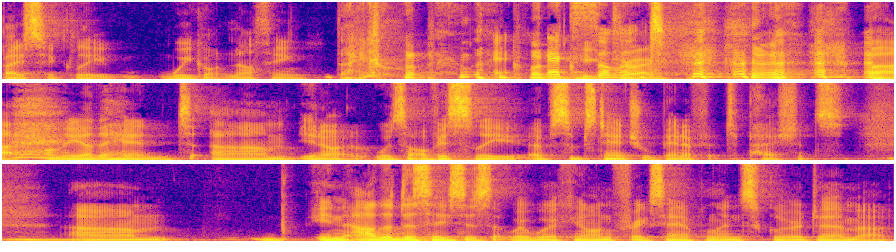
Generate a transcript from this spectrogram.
basically we got nothing. They got, they got Excellent. a big drug. but on the other hand, um, you know, it was obviously of substantial benefit to patients. Um, in other diseases that we're working on, for example, in scleroderma,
